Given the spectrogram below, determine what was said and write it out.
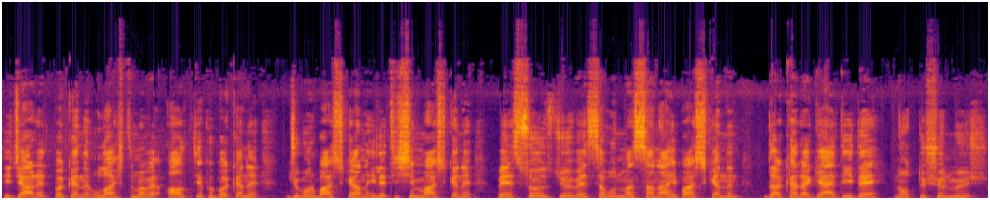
Ticaret Bakanı, Ulaştırma ve Altyapı Bakanı, Cumhurbaşkanı İletişim Başkanı ve Sözcü ve Savunma Sanayi Başkanı'nın Dakar'a geldiği de not düşülmüş.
